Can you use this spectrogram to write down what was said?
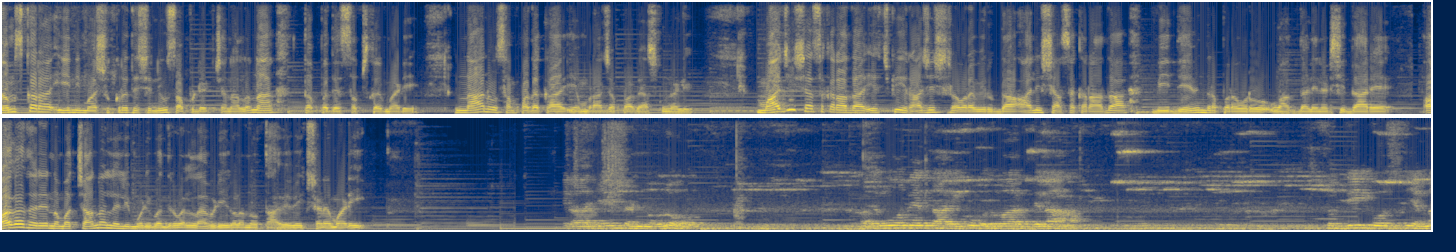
ನಮಸ್ಕಾರ, ಈ ನಿಮ್ಮ ಶುಕ್ರದೇಶ ನ್ಯೂಸ್ ಅಪ್ಡೇಟ್ ಚಾನಲ್ ಅನ್ನ ತಪ್ಪದೆ ಸಬ್ಸ್ಕ್ರೈಬ್ ಮಾಡಿ. ನಾನು ಸಂಪಾದಕ ಎಂ ರಾಜಪ್ಪ ವ್ಯಾಸ್ಕುನಳ್ಳಿ. ಮಾಜಿ ಶಾಸಕರಾದ ಎಚ್ ಪಿ ರಾಜೇಶ್ ರವರ ವಿರುದ್ಧ ಹಾಲಿ ಶಾಸಕರಾದ ಬಿ ದೇವೇಂದ್ರಪ್ಪರವರು ವಾಗ್ದಾಳಿ ನಡೆಸಿದ್ದಾರೆ. ಹಾಗಾದರೆ ನಮ್ಮ ಚಾನಲ್ನಲ್ಲಿ ಮೂಡಿಬಂದಿರುವ ಎಲ್ಲ ವಿಡಿಯೋಗಳನ್ನು ತಾವೇ ವೀಕ್ಷಣೆ ಮಾಡಿ. ಸುದ್ದಿಗೋಷ್ಠಿಯನ್ನ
